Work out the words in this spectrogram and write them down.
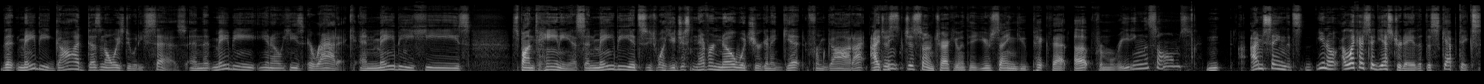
that maybe god doesn't always do what he says and that maybe you know he's erratic and maybe he's spontaneous and maybe it's well you just never know what you're going to get from god i, I Just think just so I'm tracking with you, you're saying you pick that up from reading the Psalms? I'm saying that's you know, like I said yesterday, that the skeptics,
